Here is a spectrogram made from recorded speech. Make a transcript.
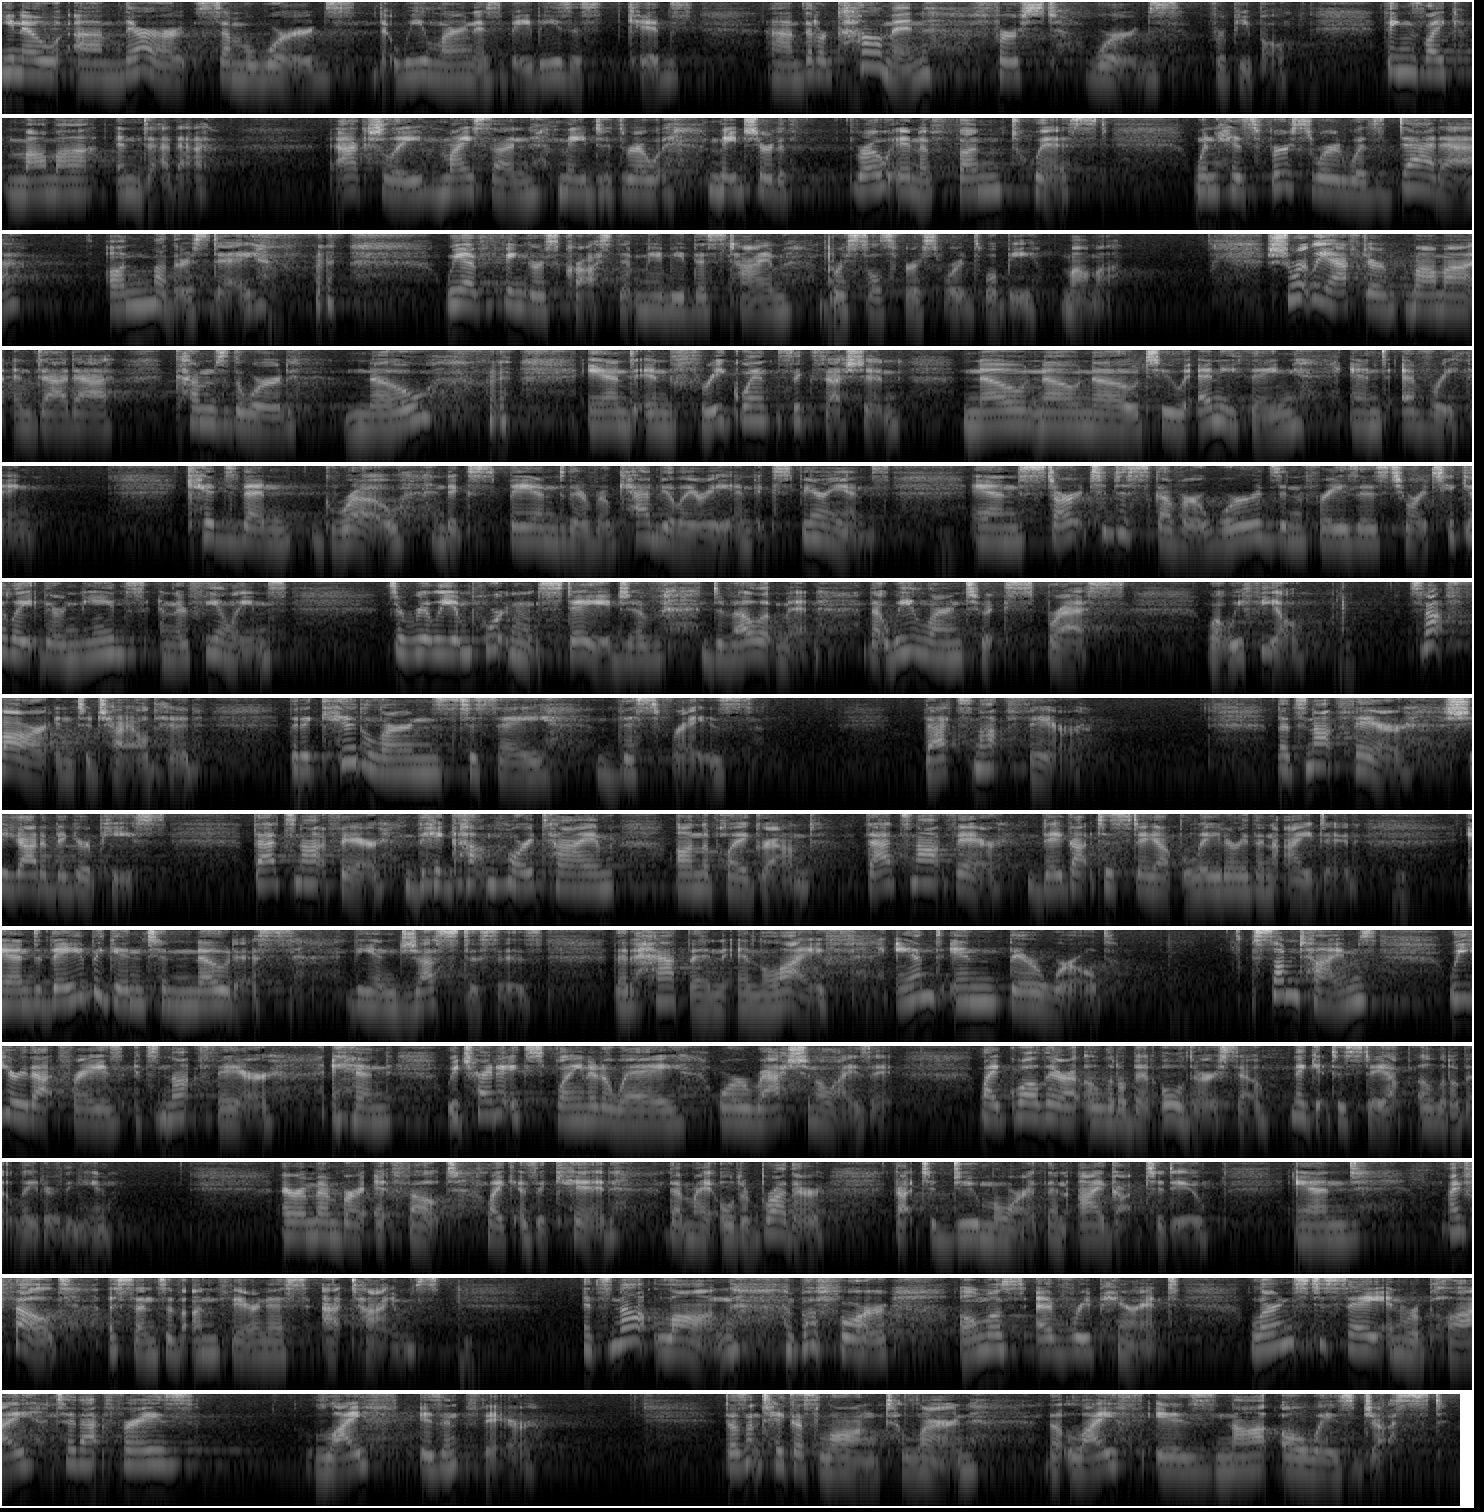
You know, um, there are some words that we learn as babies, as kids, um, that are common first words for people. Things like mama and dada. Actually, my son made to throw made sure to throw in a fun twist when his first word was dada on Mother's Day. we have fingers crossed that maybe this time Bristol's first words will be mama. Shortly after mama and dada comes the word no, and in frequent succession, no, no, no to anything and everything. Kids then grow and expand their vocabulary and experience and start to discover words and phrases to articulate their needs and their feelings. It's a really important stage of development that we learn to express what we feel. It's not far into childhood that a kid learns to say this phrase That's not fair. That's not fair. She got a bigger piece. That's not fair. They got more time on the playground. That's not fair. They got to stay up later than I did. And they begin to notice the injustices that happen in life and in their world. Sometimes we hear that phrase, it's not fair, and we try to explain it away or rationalize it. Like, well, they're a little bit older, so they get to stay up a little bit later than you. I remember it felt like as a kid that my older brother got to do more than I got to do. And I felt a sense of unfairness at times. It's not long before almost every parent learns to say in reply to that phrase, life isn't fair. It doesn't take us long to learn that life is not always just,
